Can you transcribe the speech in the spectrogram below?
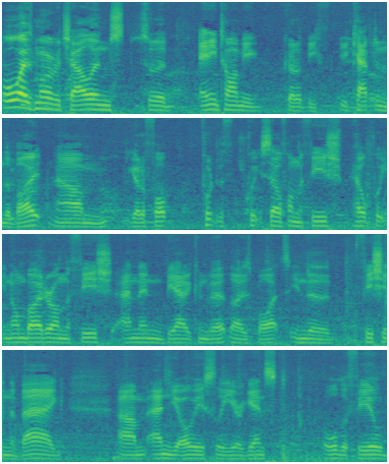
always more of a challenge, sort of anytime you got to be your captain of the boat. Um, you got to put the, put yourself on the fish, help put your non-boater on the fish, and then be able to convert those bites into fish in the bag. Um, and you obviously you're against all the field,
